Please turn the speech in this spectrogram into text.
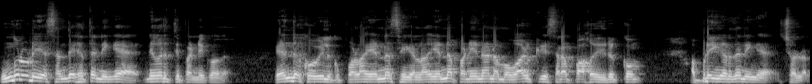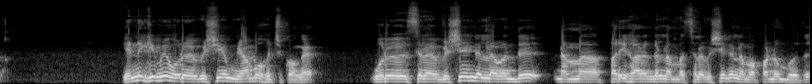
உங்களுடைய சந்தேகத்தை நீங்கள் நிவர்த்தி பண்ணிக்கோங்க. எந்த கோவிலுக்கு போகலாம் என்ன செய்யலாம் என்ன பண்ணினா நம்ம வாழ்க்கை சிறப்பாக இருக்கும் அப்படிங்கிறத நீங்கள் சொல்லலாம். என்றைக்குமே ஒரு விஷயம் ஞாபகம் வச்சுக்கோங்க. ஒரு சில விஷயங்களில் வந்து நம்ம பரிகாரங்கள் நம்ம சில விஷயங்கள் நம்ம பண்ணும்போது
